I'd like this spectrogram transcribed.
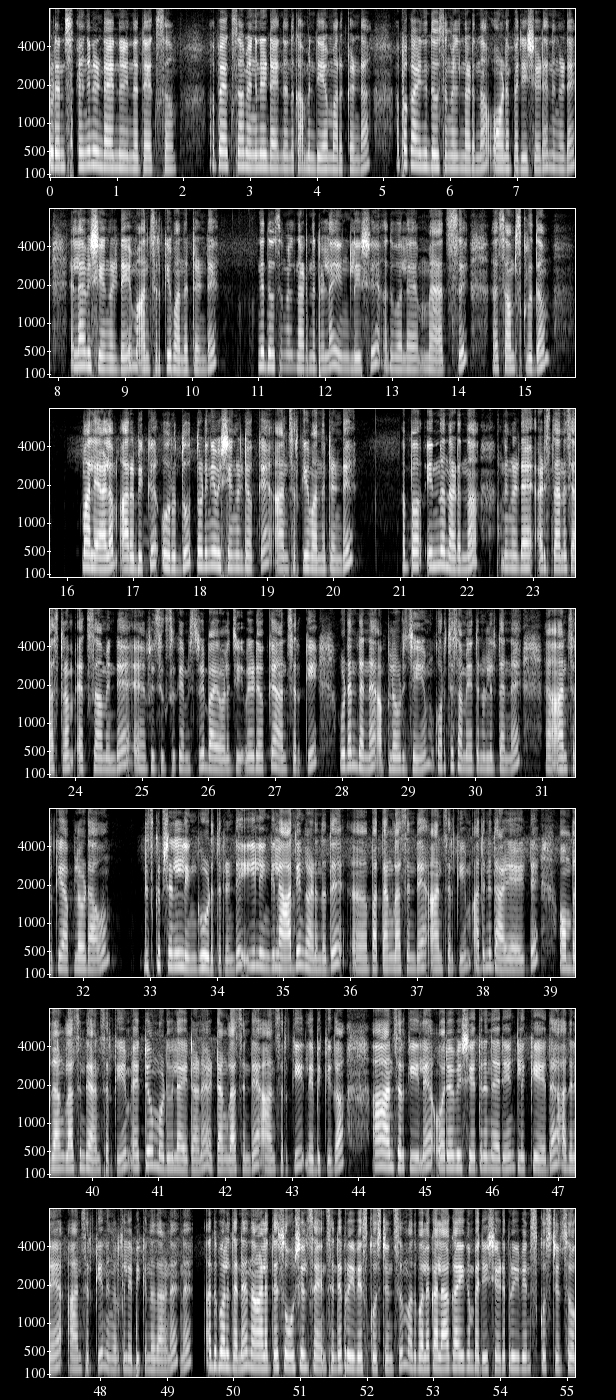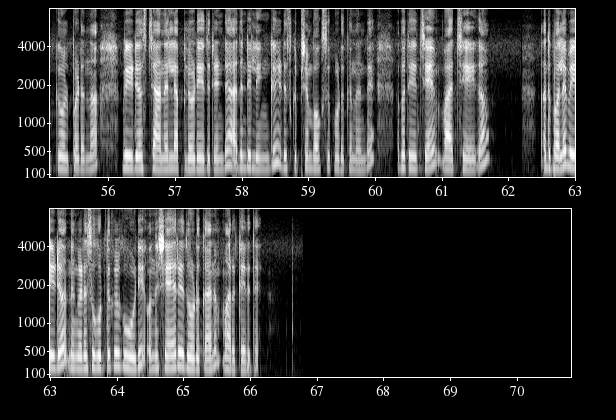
Students എങ്ങനെ ഉണ്ടായിരുന്നു ഇന്നത്തെ എക്സാം അപ്പോൾ എക്സാം എങ്ങനെ ഉണ്ടായിരുന്നു എന്ന് കമന്റ് ചെയ്യാൻ മറക്കണ്ട. അപ്പോൾ കഴിഞ്ഞ ദിവസങ്ങളിൽ നടന്ന ഓണപരീക്ഷയുടെ നിങ്ങളുടെ എല്ലാ വിഷയങ്ങളുടെയും ആൻസർ കീ വന്നിട്ടുണ്ട്. കഴിഞ്ഞ ദിവസങ്ങളിൽ നടന്നിട്ടുള്ള ഇംഗ്ലീഷ് അതുപോലെ മാത്സ് സംസ്കൃതം മലയാളം അറബിക്ക് ഉറുദു തുടങ്ങിയ വിഷയങ്ങളുടെയൊക്കെ ആൻസർ കീ വന്നിട്ടുണ്ട്. അപ്പോൾ ഇന്ന് നടന്ന നിങ്ങളുടെ അടിസ്ഥാന ശാസ്ത്രം എക്സാമിന്റെ ഫിസിക്സ് കെമിസ്ട്രി ബയോളജി ഇവയുടെയൊക്കെ ആൻസർ കീ ഉടൻ തന്നെ അപ്ലോഡ് ചെയ്യും. കുറച്ച് സമയത്തിനുള്ളിൽ തന്നെ ആൻസർ കീ അപ്ലോഡ് ആവും. ഡിസ്ക്രിപ്ഷനിൽ ലിങ്ക് കൊടുത്തിട്ടുണ്ട്. ഈ ലിങ്കിൽ ആദ്യം കാണുന്നത് പത്താം ക്ലാസ്സിന്റെ ആൻസർ കീയും അതിന് താഴെയായിട്ട് ഒമ്പതാം ക്ലാസ്സിന്റെ ആൻസർ കീയും ഏറ്റവും ഒടുവിലായിട്ടാണ് എട്ടാം ക്ലാസ്സിന്റെ ആൻസർ കീ ലഭിക്കുക. ആ ആൻസർ കീയിലെ ഓരോ വിഷയത്തിന് നേരെയും ക്ലിക്ക് ചെയ്ത് അതിനെ ആൻസർ കീ നിങ്ങൾക്ക് ലഭിക്കുന്നതാണ്. അതുപോലെ തന്നെ നാളത്തെ സോഷ്യൽ സയൻസിന്റെ പ്രീവിയസ് ക്വസ്റ്റ്യൻസും അതുപോലെ കലാകായികം പരീക്ഷയുടെ പ്രീവിയസ് ക്വസ്റ്റ്യൻസും ഒക്കെ ഉൾപ്പെടുന്ന വീഡിയോസ് ചാനലിൽ അപ്ലോഡ് ചെയ്തിട്ടുണ്ട്. അതിന്റെ ലിങ്ക് ഡിസ്ക്രിപ്ഷൻ ബോക്സിൽ കൊടുക്കുന്നുണ്ട്. അപ്പോൾ തീർച്ചയായും വാച്ച് ചെയ്യുക. അതുപോലെ വീഡിയോ നിങ്ങളുടെ സുഹൃത്തുക്കൾക്ക് കൂടി ഒന്ന് ഷെയർ ചെയ്ത് കൊടുക്കാനും മറക്കരുത്.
